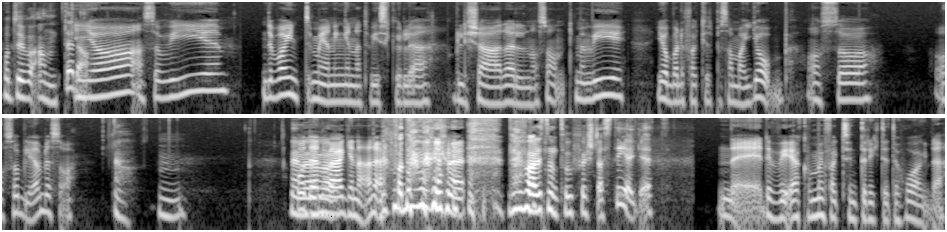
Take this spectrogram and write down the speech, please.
Och du och Ante då? ja, alltså vi... Det var inte meningen att vi skulle bli kära eller något sånt. Men vi jobbade faktiskt på samma jobb. Och så, och så blev det så. Ja. Mm. Men På den var- vägen är det. På den vägen är det. Vem var det som tog första steget? Nej, det, jag kommer faktiskt inte riktigt ihåg det.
